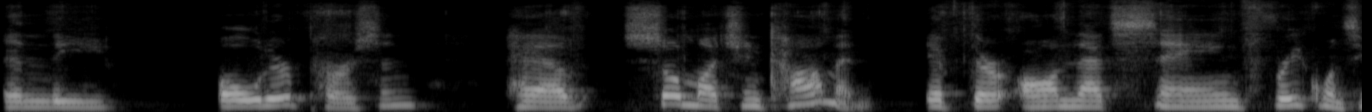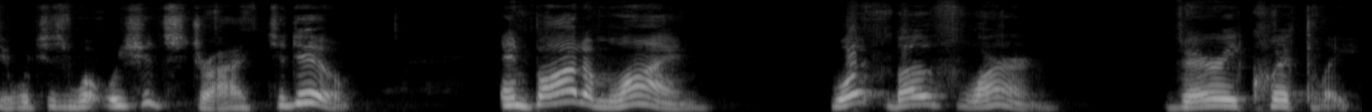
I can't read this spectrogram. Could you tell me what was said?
and the older person have so much in common if they're on that same frequency, which is what we should strive to do. And bottom line, what both learn very quickly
